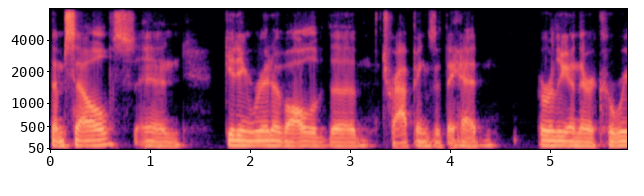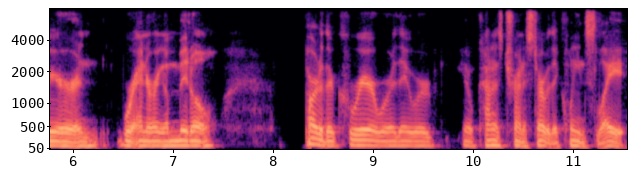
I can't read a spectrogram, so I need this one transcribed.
themselves and getting rid of all of the trappings that they had early in their career and were entering a middle part of their career where they were you know kind of trying to start with a clean slate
